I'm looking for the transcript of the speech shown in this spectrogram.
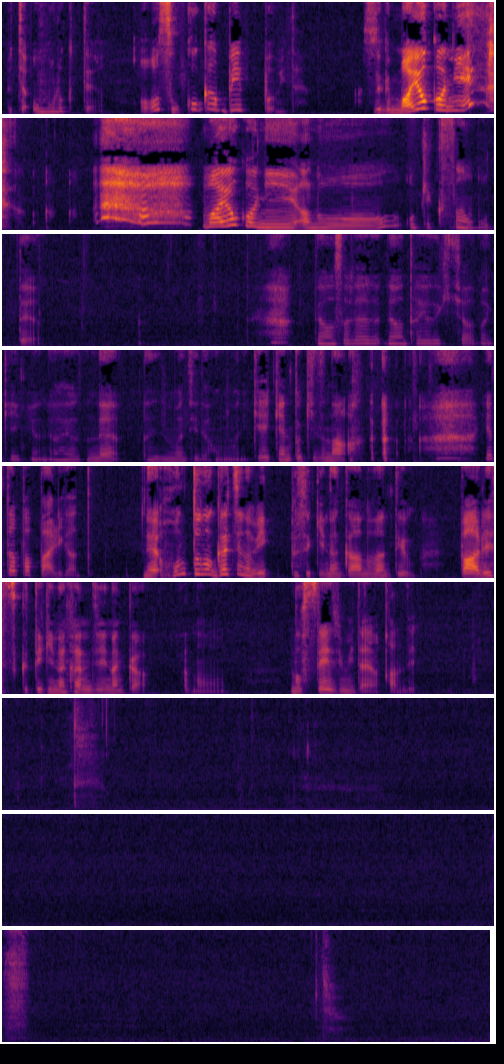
めっちゃおもろくて。あそこが VIP みたいな。それ真横に？真横にあのー、お客さんおって。でもそれでも対応できちゃうな経験で早くね。マジでほんまに経験と絆。ゆたパパありがとう。ね本当のガチのビップ席なんかあのなんていうバーレスク的な感じなんかあののステージみたいな感じ。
